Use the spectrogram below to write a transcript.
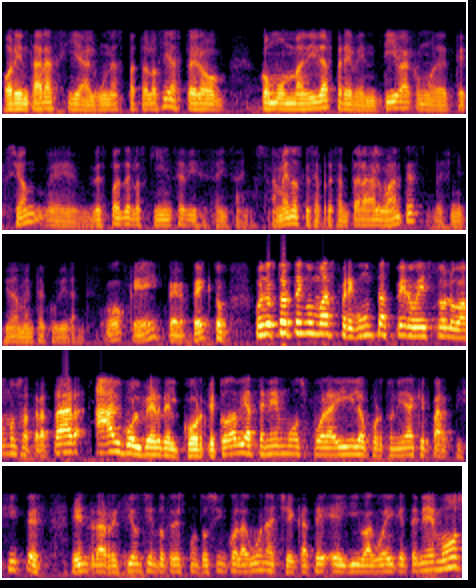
orientar hacia algunas patologías, pero como medida preventiva, como detección, eh, después de los 15, 16 años. A menos que se presentara algo antes, definitivamente acudir antes. Ok, perfecto. Pues doctor, tengo más preguntas, pero esto lo vamos a tratar al volver del corte. Todavía tenemos por ahí la oportunidad que participes. Entra a región 103.5 Laguna, chécate el giveaway que tenemos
